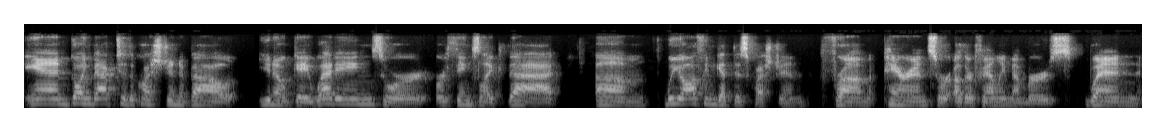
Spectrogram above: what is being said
And going back to the question about you know gay weddings or or things like that, um, we often get this question from parents or other family members when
